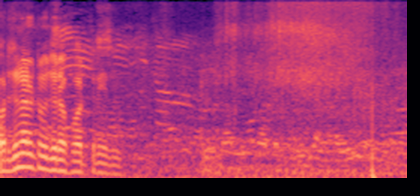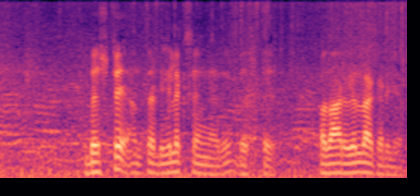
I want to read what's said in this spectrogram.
ఒరిజినల్ టూ జీరో ఫోర్ త్రీది బెస్టే అంత డీలక్స్ ఏం కాదు బెస్టే. పదహారు వేలు దాకా అడిగారు.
